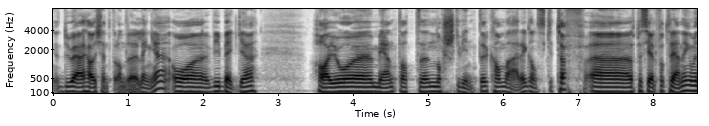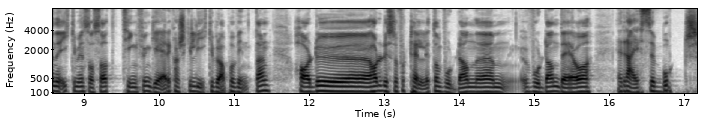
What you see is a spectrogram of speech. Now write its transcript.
du og jeg har kjent hverandre lenge, og vi begge har jo eh, ment at norsk vinter kan være ganske tøff. Eh, spesielt for trening, men ikke minst også at ting fungerer kanskje ikke like bra på vinteren. Har du, har du lyst til å fortelle litt om hvordan, eh, hvordan, det å reise bort,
